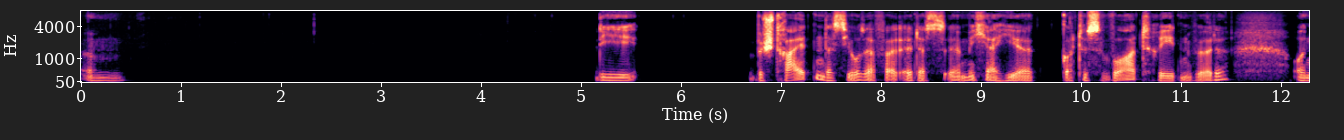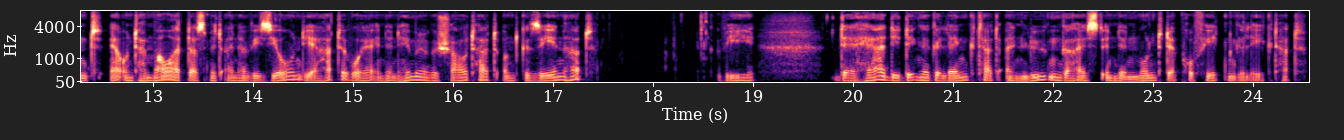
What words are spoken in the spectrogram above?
Ähm die bestreiten, dass Josef, äh, dass äh, Micha hier Gottes Wort reden würde. Und er untermauert das mit einer Vision, die er hatte, wo er in den Himmel geschaut hat und gesehen hat, wie der Herr die Dinge gelenkt hat, ein Lügengeist in den Mund der Propheten gelegt hat.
